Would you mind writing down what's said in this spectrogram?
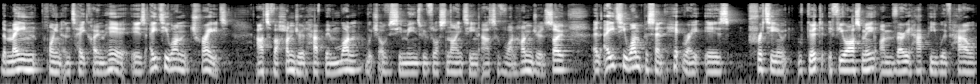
the main point and take home here is 81 trades out of 100 have been won, which obviously means we've lost 19 out of 100. So an 81% hit rate is pretty good if you ask me. I'm very happy with how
